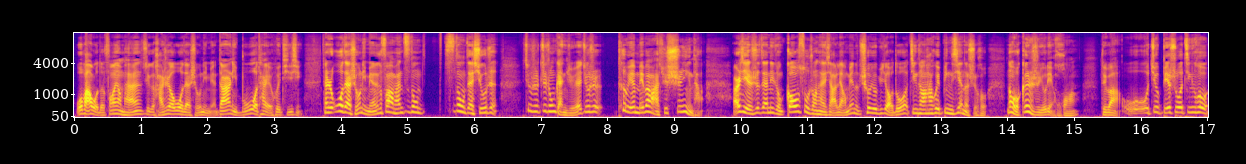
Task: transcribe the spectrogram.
我把我的方向盘这个还是要握在手里面，当然你不握它也会提醒，但是握在手里面那个方向盘自动自动在修正，就是这种感觉，就是特别没办法去适应它，而且是在那种高速状态下，两边的车又比较多，经常还会并线的时候，那我更是有点慌，对吧？我我就别说今后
